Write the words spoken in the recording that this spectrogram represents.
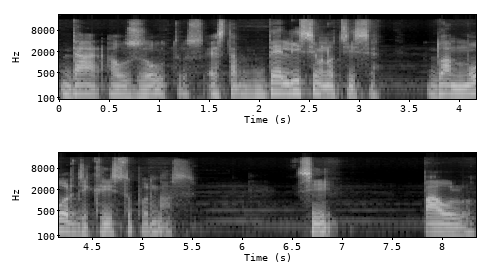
dar aos outros esta belíssima notícia do amor de Cristo por nós. Se Paulo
